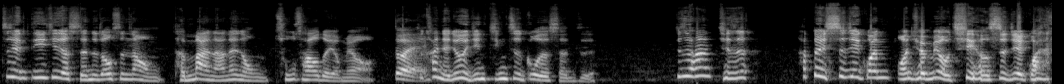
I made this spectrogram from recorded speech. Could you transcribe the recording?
之前第一季的绳子都是那种藤蔓啊，那种粗糙的，有没有？对，看起来就已经精致过的绳子，就是它其实它对世界观完全没有契合世界观。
